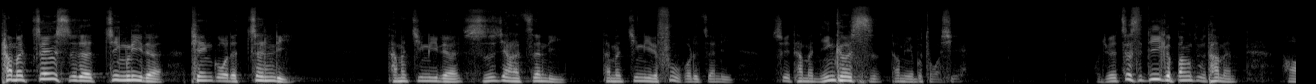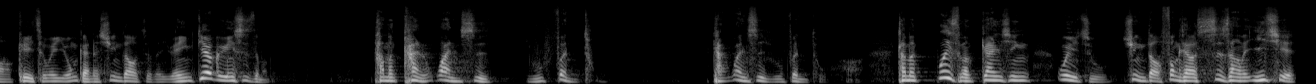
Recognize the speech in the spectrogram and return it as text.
他们真实的经历了天国的真理，他们经历了十字架的真理，他们经历了复活的真理，所以他们宁可死，他们也不妥协。我觉得这是第一个帮助他们，好，可以成为勇敢的殉道者的原因。第二个原因是什么？他们看万事如粪土，看万事如粪土啊！他们为什么甘心为主殉道，放下世上的一切，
